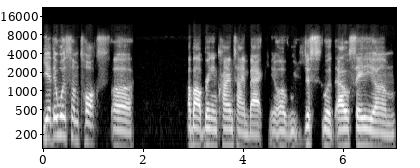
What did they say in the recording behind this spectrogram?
Yeah, there was some talks uh, about bringing Cryme Tyme back. You know, just with I'll say, um,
